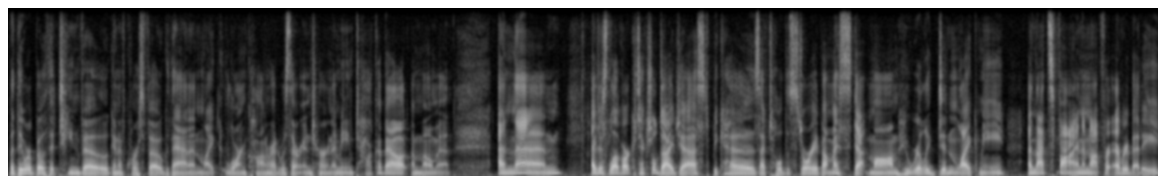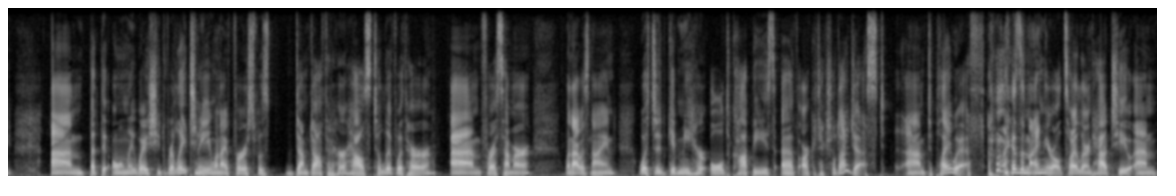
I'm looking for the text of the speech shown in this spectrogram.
But they were both at Teen Vogue and, of course, Vogue then. And like Lauren Conrad was their intern. I mean, talk about a moment. And then I just love Architectural Digest because I've told the story about my stepmom who really didn't like me. And that's fine. I'm not for everybody. Um, but the only way she'd relate to me when I first was dumped off at her house to live with her um, for a summer when I was nine was to give me her old copies of Architectural Digest um, to play with as a nine year old. So I learned how to um,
